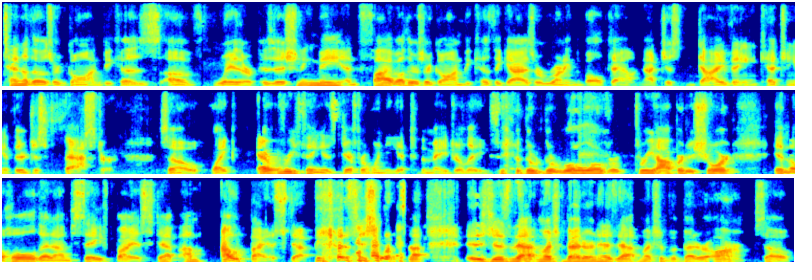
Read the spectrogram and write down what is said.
10 of those are gone because of where they're positioning me and five others are gone because the guys are running the ball down not just diving and catching it. They're just faster. So like everything is different when you get to the major leagues. The, the rollover three hopper to short in the hole that i'm safe by a step. I'm out by a step because the shortstop is just that much better and has that much of a better arm. So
